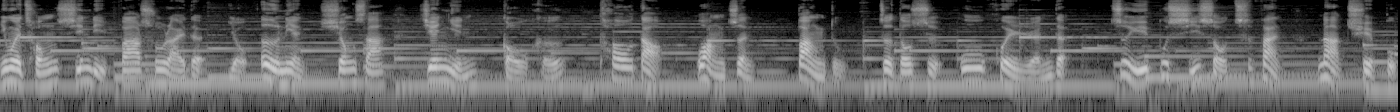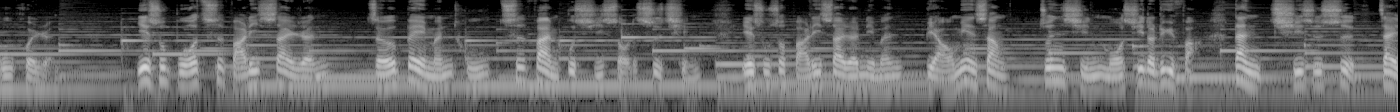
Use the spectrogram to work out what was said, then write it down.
因为从心里发出来的有恶念、凶杀、奸淫、苟合、偷盗、妄政、棒赌，这都是污秽人的。至于不洗手吃饭，那却不污秽人。耶稣驳斥法利赛人。责备门徒吃饭不洗手的事情。耶稣说：“法利赛人，你们表面上遵行摩西的律法，但其实是在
